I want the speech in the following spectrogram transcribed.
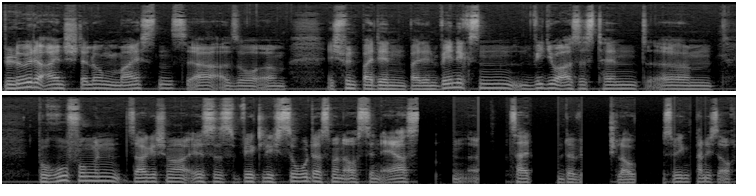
blöde Einstellung meistens, ja, also ähm, ich finde bei den, bei den wenigsten Videoassistent ähm, Berufungen, sage ich mal, ist es wirklich so, dass man aus den ersten äh, Zeiten unterwegs schlau Deswegen kann ich es auch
